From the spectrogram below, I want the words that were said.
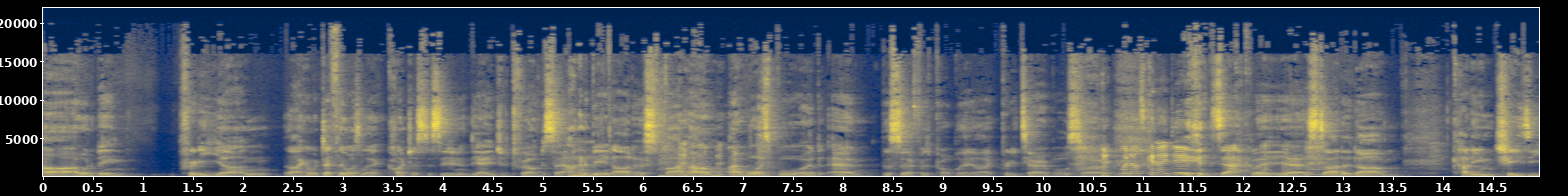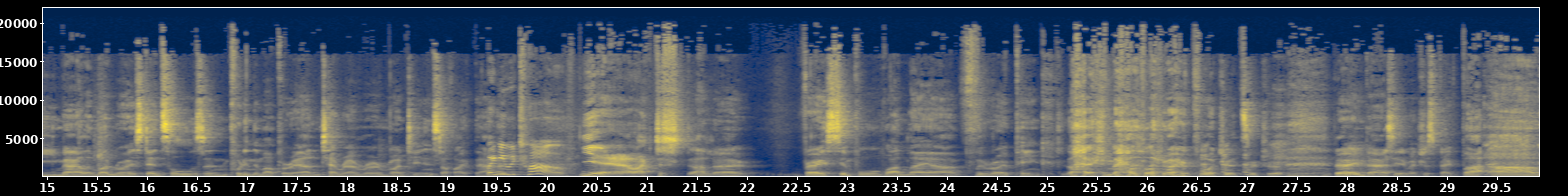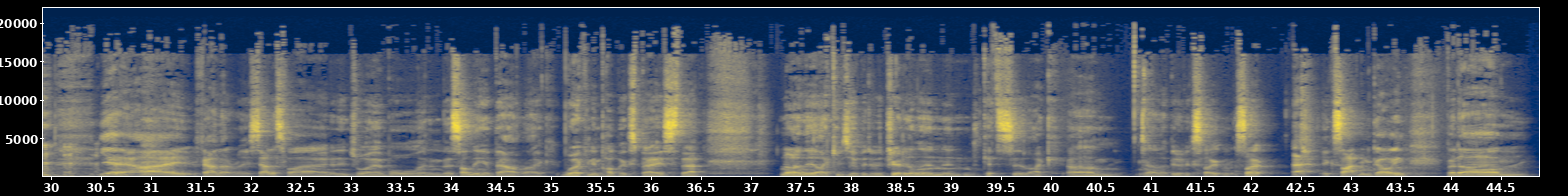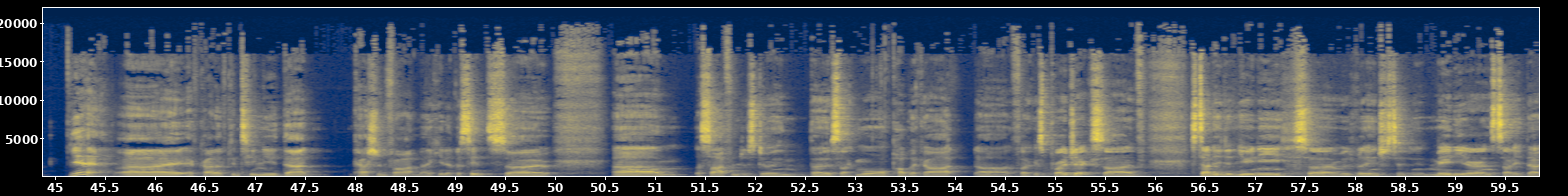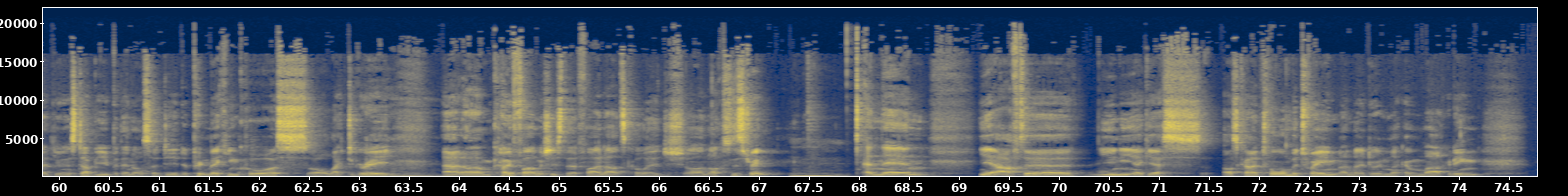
Uh, I would have been pretty young. Like, it definitely wasn't a conscious decision at the age of 12 to say, I'm going to be an artist. But um, I was bored and the surf was probably like pretty terrible. So, What else can I do? exactly. Yeah. Started um, cutting cheesy Marilyn Monroe stencils and putting them up around Tamarama and Bronte and stuff like that. when you were 12. Yeah, like just I don't know, very simple one layer fluoro pink like Marilyn Monroe portraits, which were very embarrassing in retrospect. But um, yeah, I found that really satisfying and enjoyable. And there's something about like working in public space that not only like gives you a bit of adrenaline and gets to like um, know, a bit of excitement, so, ah, excitement going, but um, yeah, I have kind of continued that passion for art making ever since. So, um, aside from just doing those like more public art uh, focused projects, I've studied at uni, so I was really interested in media and studied that at UNSW, but then also did a printmaking course or like degree at um, COFA, which is the Fine Arts College on Oxford Street. And then, yeah, after uni, I guess I was kind of torn between, I don't know, doing like a marketing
